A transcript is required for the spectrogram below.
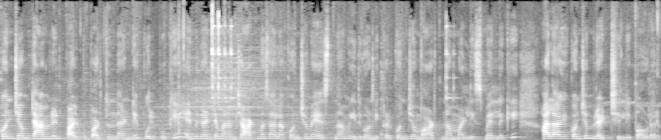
కొంచెం టామరిన్ పల్పు పడుతుందండి పులుపుకి ఎందుకంటే మనం చాట్ మసాలా కొంచెమే వేస్తున్నాం ఇదిగోండి ఇక్కడ కొంచెం వాడుతున్నాం మళ్ళీ స్మెల్కి అలాగే కొంచెం red chilli powder.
